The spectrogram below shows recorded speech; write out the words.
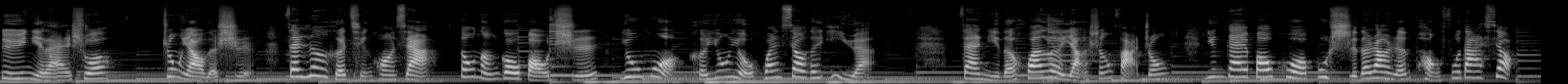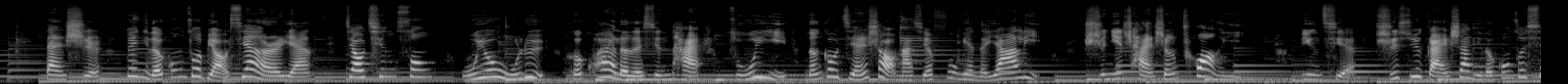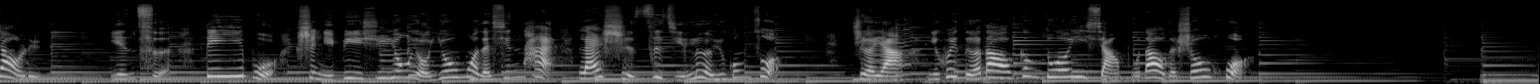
对于你来说。重要的是，在任何情况下都能够保持幽默和拥有欢笑的意愿。在你的欢乐养生法中，应该包括不时的让人捧腹大笑。但是，对你的工作表现而言，较轻松、无忧无虑和快乐的心态，足以能够减少那些负面的压力，使你产生创意，并且持续改善你的工作效率。因此，第一步是你必须拥有幽默的心态，来使自己乐于工作，这样你会得到更多意想不到的收获。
